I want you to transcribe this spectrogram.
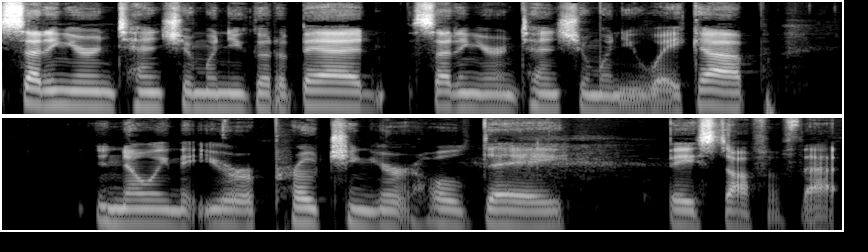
setting your intention when you go to bed, setting your intention when you wake up, and knowing that you're approaching your whole day based off of that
